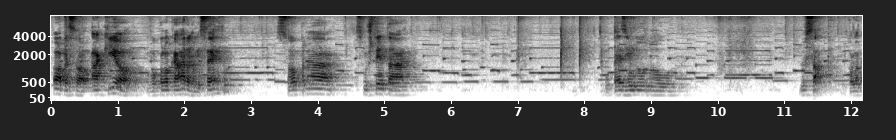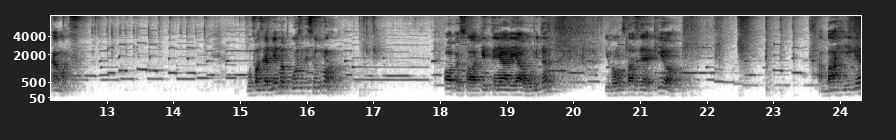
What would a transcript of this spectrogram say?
Ó pessoal, aqui ó, vou colocar arame, certo? Só para sustentar o pezinho do, do, do sapo. Vou colocar a massa. Vou fazer a mesma coisa desse outro lado. Ó pessoal, aqui tem areia úmida. E vamos fazer aqui ó, a barriga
